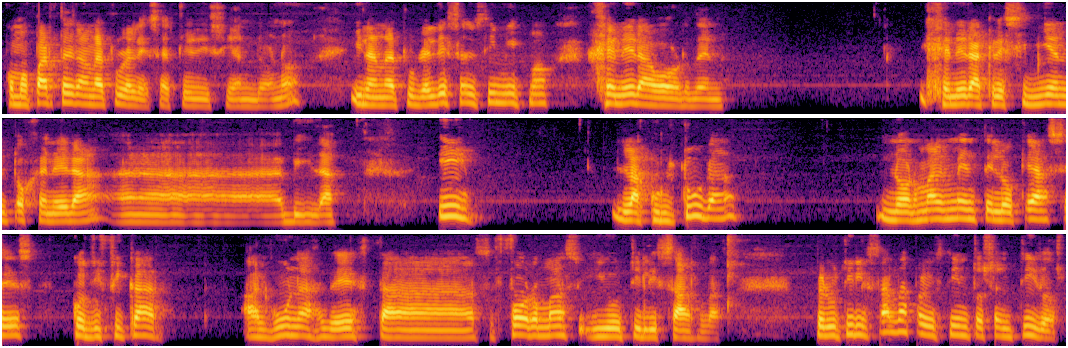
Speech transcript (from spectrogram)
como parte de la naturaleza, estoy diciendo, ¿no? Y la naturaleza en sí misma genera orden genera crecimiento, genera ah, vida. Y la cultura normalmente lo que hace es codificar algunas de estas formas y utilizarlas, pero utilizarlas para distintos sentidos,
